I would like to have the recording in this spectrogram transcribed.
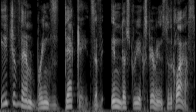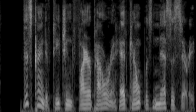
Each of them brings decades of industry experience to the class. This kind of teaching firepower and headcount was necessary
